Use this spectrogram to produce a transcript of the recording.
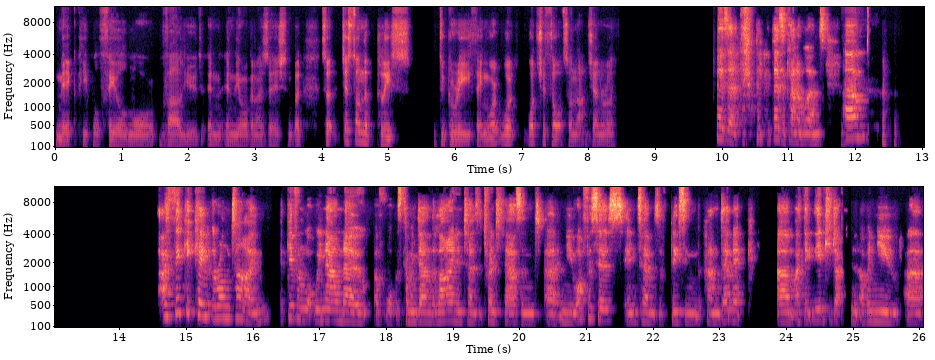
make people feel more valued in in the organization. But so just on the police degree thing, what what what's your thoughts on that generally? There's a there's a can of worms. Um, I think it came at the wrong time, given what we now know of what was coming down the line in terms of 20,000 uh, new officers, in terms of policing the pandemic. Um, I think the introduction of a new uh,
